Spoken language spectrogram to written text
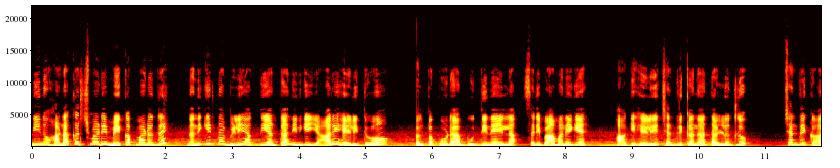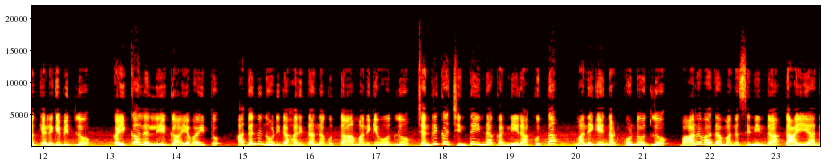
ನೀನು ಹಣ ಖರ್ಚು ಮಾಡಿ ಮೇಕಪ್ ಮಾಡಿದ್ರೆ ನನಗಿಂತ ಬಿಳಿ ಆಗ್ತಿ ಅಂತ ನಿನಗೆ ಯಾರೇ ಹೇಳಿದ್ದು? ಸ್ವಲ್ಪ ಕೂಡ ಬುದ್ಧಿನೇ ಇಲ್ಲ. ಸರಿ ಬಾ ಮನೆಗೆ. ಹಾಗೆ ಹೇಳಿ ಚಂದ್ರಿಕನ ತಳ್ಳುದ್ಲು. ಚಂದ್ರಿಕಾ ಕೆಳಗೆ ಬಿದ್ಲು. ಕೈಕಾಲಲ್ಲಿ ಗಾಯವಾಯಿತು. ಅದನ್ನು ನೋಡಿದ ಹರಿತ ನಗುತ್ತಾ ಮನೆಗೆ ಹೋದ್ಲು. ಚಂದ್ರಿಕಾ ಚಿಂತೆಯಿಂದ ಕಣ್ಣೀರಾಕುತ್ತಾ ಮನೆಗೆ ನಡ್ಕೊಂಡೋದ್ಲು. ಭಾರವಾದ ಮನಸ್ಸಿನಿಂದ ತಾಯಿಯಾದ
